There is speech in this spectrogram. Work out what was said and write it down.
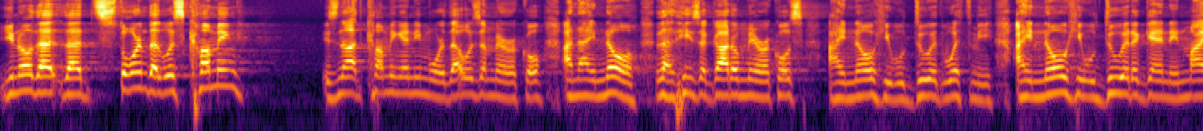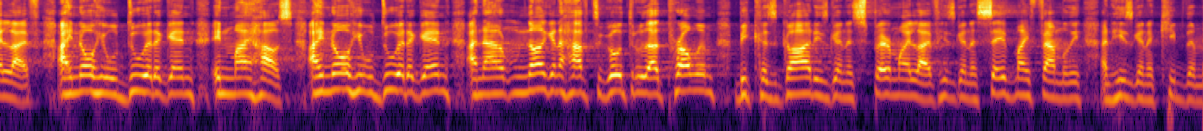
you know, that, that storm that was coming, is not coming anymore. That was a miracle. And I know that He's a God of miracles. I know He will do it with me. I know He will do it again in my life. I know He will do it again in my house. I know He will do it again. And I'm not going to have to go through that problem because God is going to spare my life. He's going to save my family and He's going to keep them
